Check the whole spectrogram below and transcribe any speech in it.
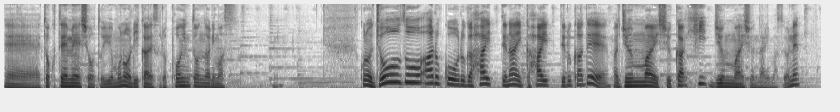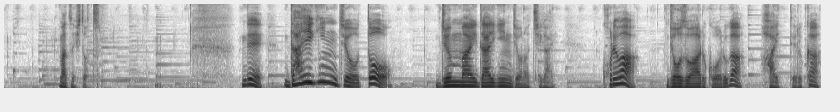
えー特定名称というものを理解するポイントになります。この醸造アルコールが入ってないか入ってるかで、まあ、純米酒か非純米酒になりますよね。まず一つ。で、大吟醸と純米大吟醸の違い。これは醸造アルコールが入ってるか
